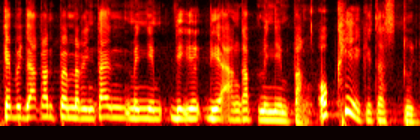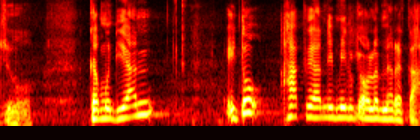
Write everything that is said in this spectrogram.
kebijakan pemerintah yang di, dianggap menyimpang. Oke, kita setuju. Kemudian itu hak yang dimiliki oleh mereka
